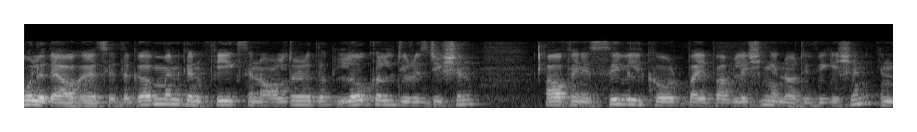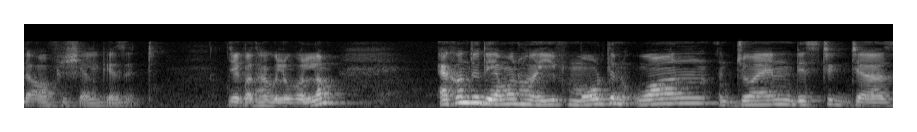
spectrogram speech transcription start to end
বলে দেওয়া হয়েছে। The government can fix and alter the local jurisdiction of an civil code by publishing a notification in the official gazette যে কথাগুলো বললাম এখন যদি এমন হয় if more than one joint district judge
